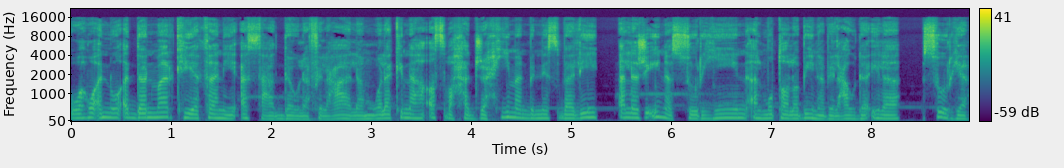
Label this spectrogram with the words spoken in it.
وهو انه الدنمارك هي ثاني أسعد دولة في العالم ولكنها أصبحت أصبحت جحيما بالنسبة للاجئين السوريين المطالبين بالعودة إلى سوريا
